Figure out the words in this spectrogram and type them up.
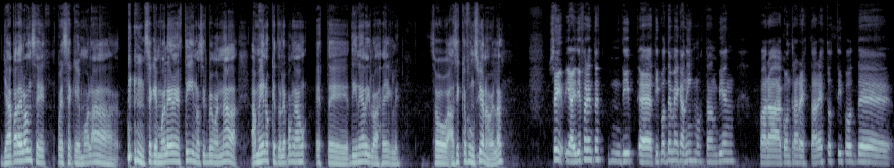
ya para el 11, pues se quemó la, se quemó el NFT y no sirve más nada, a menos que tú le pongas este dinero y lo arregles. So, así es que funciona, ¿verdad? Sí, y hay diferentes eh, tipos de mecanismos también para contrarrestar estos tipos de,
